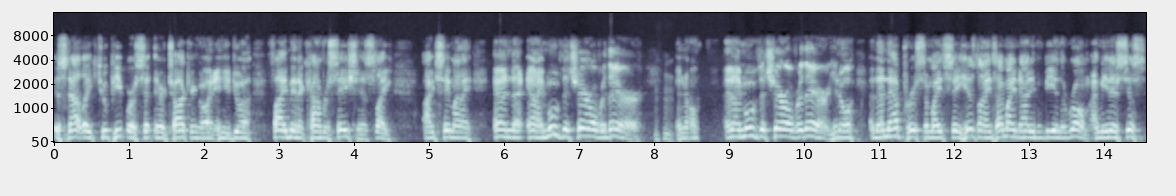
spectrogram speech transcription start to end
it's not like two people are sitting there talking, going, and you do a five minute conversation. It's like I'd say my and and I move the chair over there, you know, and I move the chair over there, you know, and then that person might say his lines. I might not even be in the room. I mean, it's just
